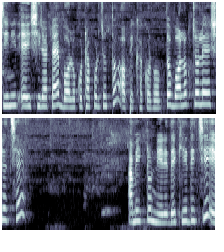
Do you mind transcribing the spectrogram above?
চিনির এই শিরাটায় বলক ওঠা পর্যন্ত অপেক্ষা করব। তো বলক চলে এসেছে। আমি একটু নেড়ে দেখিয়ে দিচ্ছি। এ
